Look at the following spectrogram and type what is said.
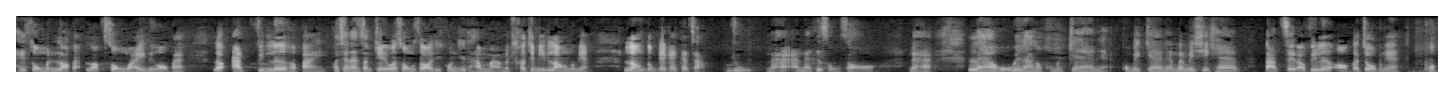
ให้ทรงมันล็อกอะล็อกทรงไว้นึกออกไหม แล้วอัดฟิลเลอร์เข้าไป เพราะฉะนั้นสังเกตว่าทรงซ้อที่คนที่ทำมา มันเขาจะมีร่องตรงเนี้ยร่องตรงใกล้ๆกระจับอยู่นะฮะ อันนั้นคือทรงซ้อนะฮะ แล้วเวลาเราผมมาแก้เนี่ย ผมไปแก้เนี่ย มันไม่ใช่แค่ตัดเสร็จเอาฟิลเลอร์ออกก็จบไง พวก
